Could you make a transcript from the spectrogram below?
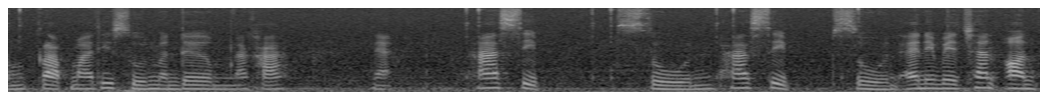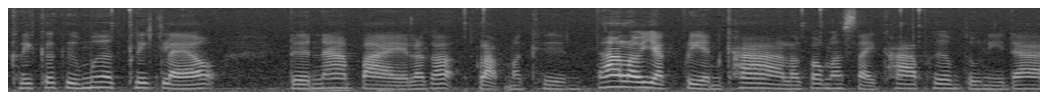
2 กลับมาที่ 0 เหมือนเดิมนะคะ เนี่ย 50 0 50 0 animation on click ก็คือเมื่อคลิกแล้วเดินหน้าไปแล้วก็กลับมาคืน ถ้าเราอยากเปลี่ยนค่าเราก็มาใส่ค่าเพิ่มตรงนี้ได้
